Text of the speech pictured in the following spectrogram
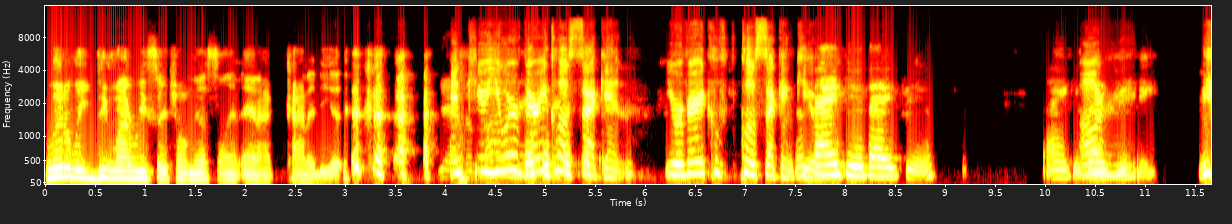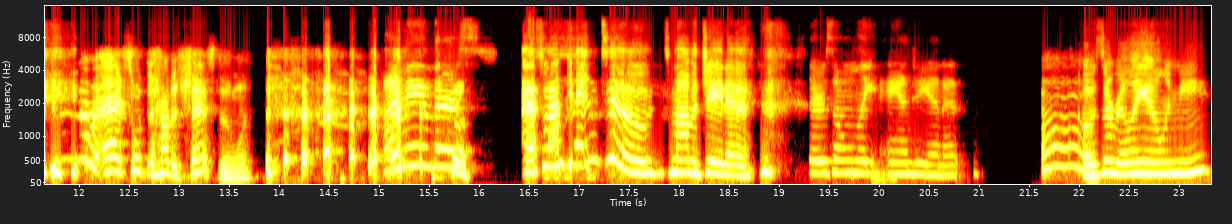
literally do my research on this one, and I kind of did. Yeah, And Q, you were very close second. You were very cl- close second, Q. Thank you, thank you. Thank you, oh, thank you. You never asked what the, how the chat's doing. I mean, there's That's what I'm getting to. It's Mama Jada. there's only Angie in it. Oh, Oh, is there really only me?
